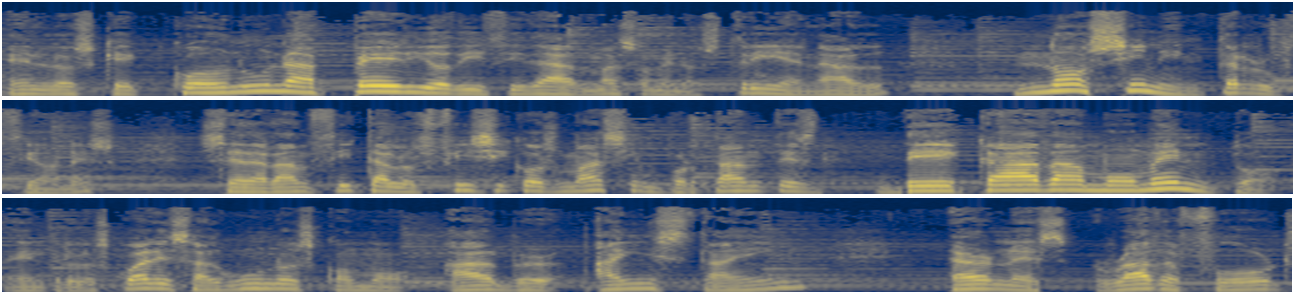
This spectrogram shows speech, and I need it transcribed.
en los que con una periodicidad más o menos trienal, no sin interrupciones, se darán cita a los físicos más importantes de cada momento, entre los cuales algunos como Albert Einstein, Ernest Rutherford,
